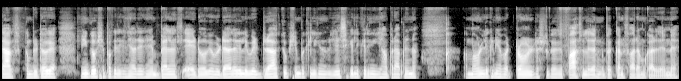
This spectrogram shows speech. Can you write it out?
टास्क कंप्लीट हो गया। मेन के ऑप्शन पर क्लिक यहाँ देखें बैलेंस एड हो गया। विड्रा के लिए विड्रा के ऑप्शन पर क्लिक करेंगे जैसे क्लिक करेंगे यहाँ पर आपने ना अमाउंट लिखनी है ट्रोन इंटरेस्ट करके पास लगाने पर कन्फर्म कर देना है।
